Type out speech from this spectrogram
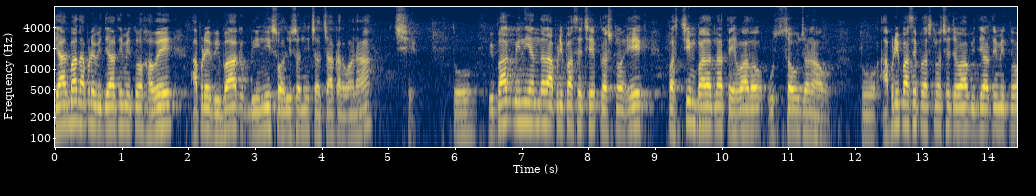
ત્યારબાદ આપણે વિદ્યાર્થી મિત્રો, હવે આપણે વિભાગ બીની સોલ્યુશનની ચર્ચા કરવાના છે. તો વિભાગ બીની અંદર આપણી પાસે છે પ્રશ્ન એક, પશ્ચિમ ભારતના તહેવારો, ઉત્સવ જણાવો. તો આપણી પાસે પ્રશ્નો છે જવાબ, વિદ્યાર્થી મિત્રો.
